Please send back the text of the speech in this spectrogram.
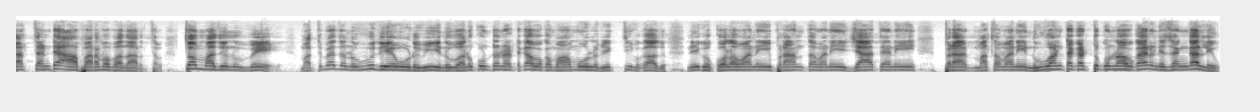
తత్ అంటే ఆ పరమ పదార్థం. త్వం అది నువ్వే. మొత్తం మీద నువ్వు దేవుడివి. నువ్వు అనుకుంటున్నట్టుగా ఒక మామూలు వ్యక్తివి కాదు. నీకు కులమని ప్రాంతమని జాతి అని ప్ర మతమని నువ్వంట కట్టుకున్నావు కానీ నిజంగా లేవు.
